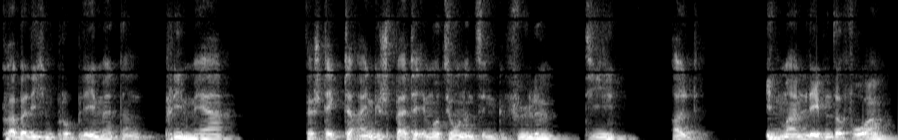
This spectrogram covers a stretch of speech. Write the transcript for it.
körperlichen Probleme dann primär versteckte, eingesperrte Emotionen sind. Gefühle, die halt in meinem Leben davor,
